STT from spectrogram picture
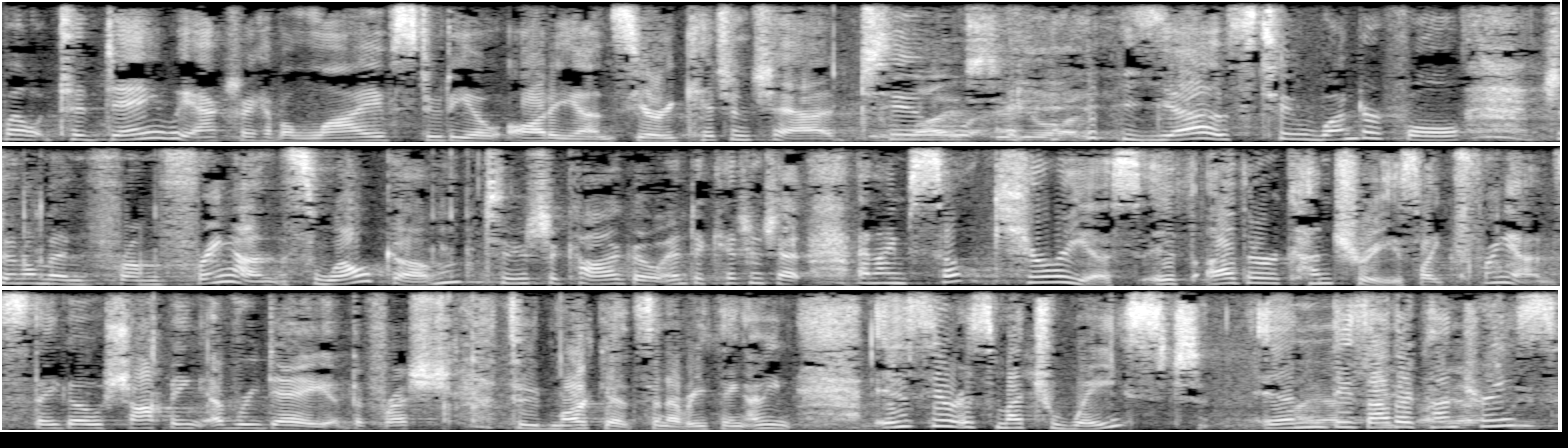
Well, today we actually have a live studio audience here at Kitchen Chat. Two, live studio audience. yes, two wonderful gentlemen from France. Welcome to Chicago and to Kitchen Chat. And I'm so curious if other countries like France, they go shopping every day at the fresh food markets and everything. I mean, is there as much waste in I these actually- other I countries?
